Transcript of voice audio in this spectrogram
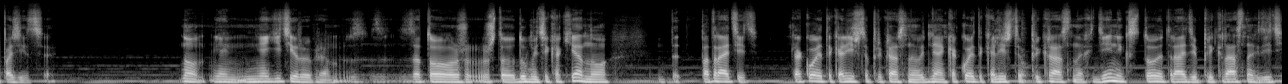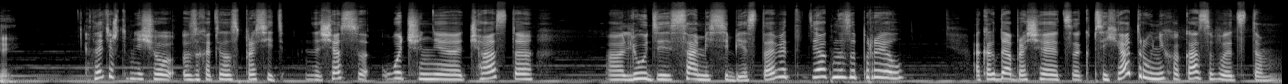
позиция. Ну, я не агитирую прям за то, что думаете, как я, но потратить какое-то количество прекрасного дня, какое-то количество прекрасных денег стоит ради прекрасных детей. Знаете, что мне еще захотелось спросить? Сейчас очень часто а, люди сами себе ставят диагнозы ПРЛ, а когда обращаются к психиатру, у них оказывается там,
